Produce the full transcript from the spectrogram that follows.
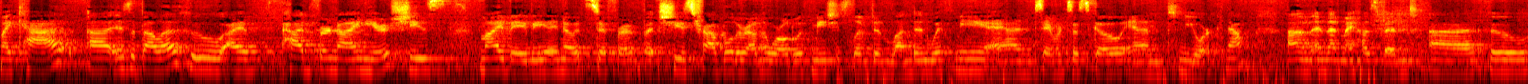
my cat uh, Isabella, who I've had for nine years. She's my baby. I know it's different, but she's traveled around the world with me. She's lived in London with me and San Francisco and New York now. Um, and then my husband, uh, who,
